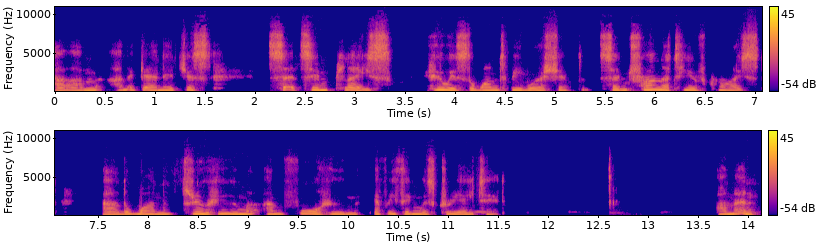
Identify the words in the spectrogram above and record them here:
um, and again, it just sets in place who is the one to be worshipped, centrality of Christ, uh, the one through whom and for whom everything was created. Amen.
